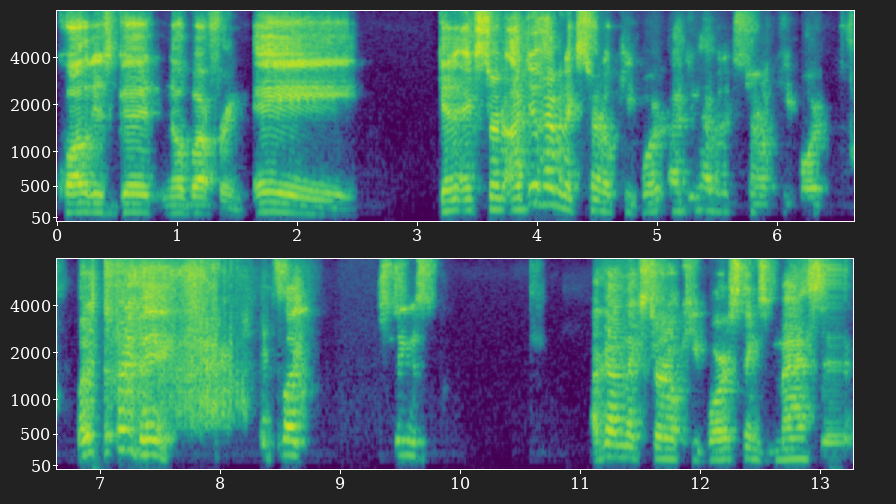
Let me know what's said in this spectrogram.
quality is good, no buffering. Hey, get an external. I do have an external keyboard. I do have an external keyboard, but it's pretty big. It's like this thing is. I got an external keyboard. This thing's massive.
